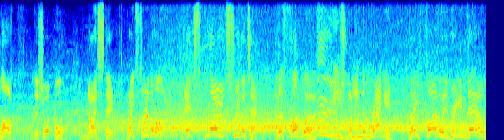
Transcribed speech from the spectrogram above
Lock with a short ball. A nice step. Breaks through the line. Explodes through the tackle. The That's one. footwork. Move. He's running them ragged. They finally bring him down.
